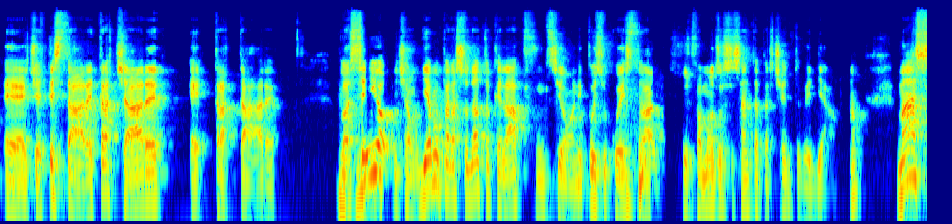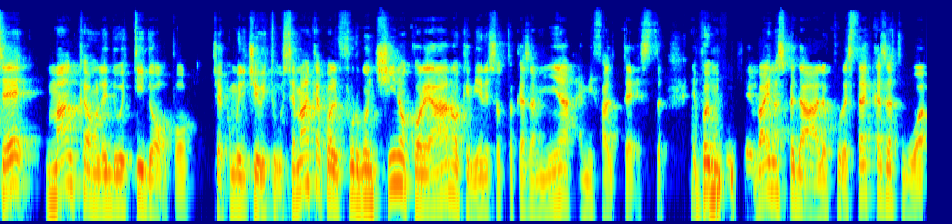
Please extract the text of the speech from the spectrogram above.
eh, cioè testare, tracciare e trattare. Ma mm-hmm. se io, diciamo, diamo per assodato che l'app funzioni, poi su questo, mm-hmm. sul famoso 60% vediamo, no? Ma se mancano le due T dopo, cioè, come dicevi tu, se manca quel furgoncino coreano che viene sotto casa mia e mi fa il test, e poi mi mhm. dice vai in ospedale oppure stai a casa tua,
